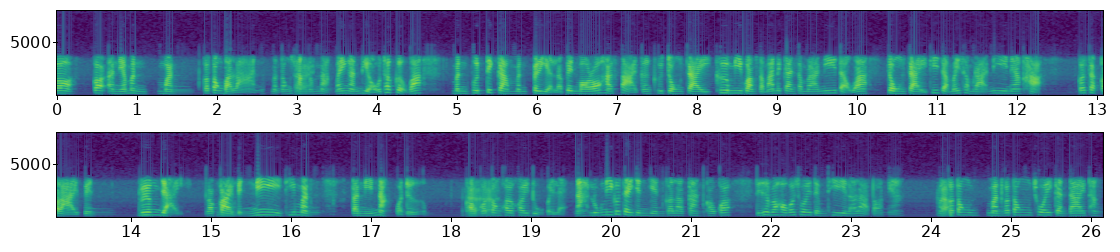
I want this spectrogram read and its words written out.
ก็ ก็อันเนี้ยมันมันก็ต้อง balance มันต้องชั่งใช่น้ำหนักไม่งั้นเดี๋ยว ถ้าเกิดว่ามันพฤติกรรมมันเปลี่ยนแล้วเป็น moral hazard กันคือจงใจ คือมีความสามารถในการชำระหนี้ แต่ว่าจงใจที่จะไม่ชำระหนี้เนี่ยค่ะ ก็จะกลายเป็นเรื่องใหญ่ แล้วกลายเป็นหนี้ที่มันตอนนี้หนักกว่าเดิมเขาก็ต้องค่อยๆดูไปแหละนะลูกหนี้ก็ใจเย็นๆก็แล้วกันเขาก็ดิฉันว่าเขาก็ช่วยเต็มที่แล้วล่ะตอนเนี้ย มันก็ต้องมันก็ต้องช่วยกันได้ทั้ง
